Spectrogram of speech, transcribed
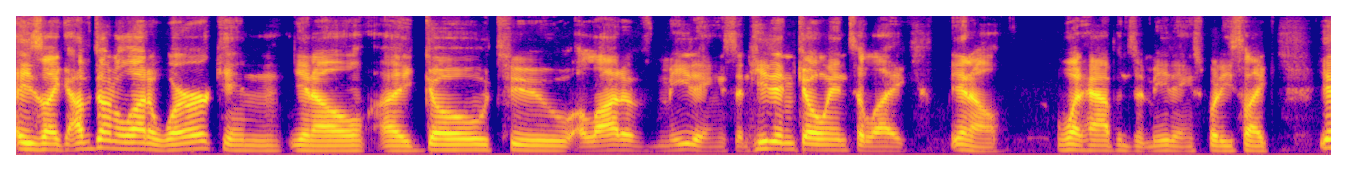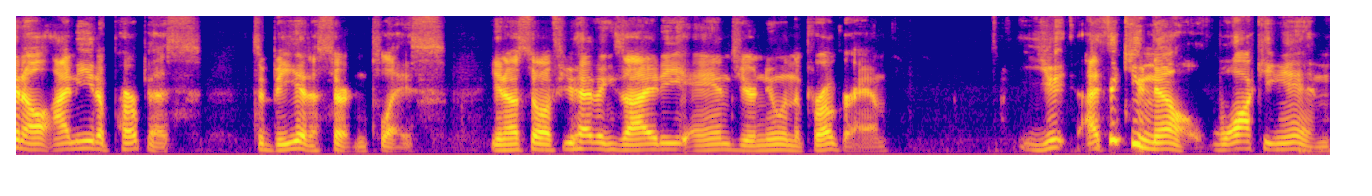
he's like, I've done a lot of work and, you know, I go to a lot of meetings. And he didn't go into like, you know, what happens at meetings, but he's like, you know, I need a purpose to be at a certain place. You know, so if you have anxiety and you're new in the program, you I think you know walking in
